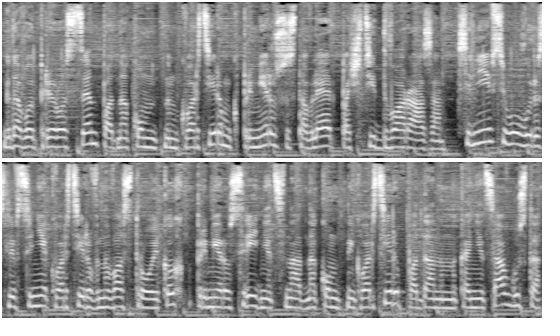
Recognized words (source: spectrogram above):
Годовой прирост цен по однокомнатным квартирам, к примеру, составляет почти два раза. Сильнее всего выросли в цене квартиры в новостройках. К примеру, средняя цена однокомнатной квартиры, по данным на конец августа,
